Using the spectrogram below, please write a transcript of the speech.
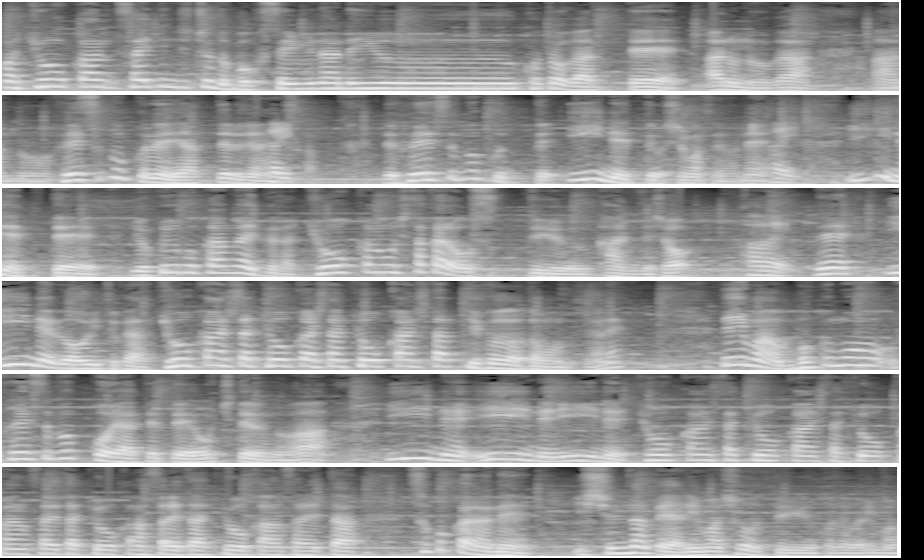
まあ、共感最近ちょっと僕セミナーで言うことがあってあるのがあの Facebook ねやってるじゃないですか、で Facebook っていいねって押しますよね、はい。いいねってよくよく考えてるのは共感をしたから押すっていう感じでしょ。はい。でいいねが多いというか共感した共感した共感したっていうことだと思うんですよね。で今僕も Facebook をやってて起きてるのはいいねいいねいいね共感した共感した共感された共感された共感された。そこからね一緒になんかやりましょうということが今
